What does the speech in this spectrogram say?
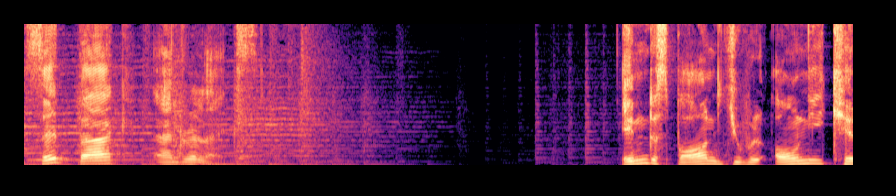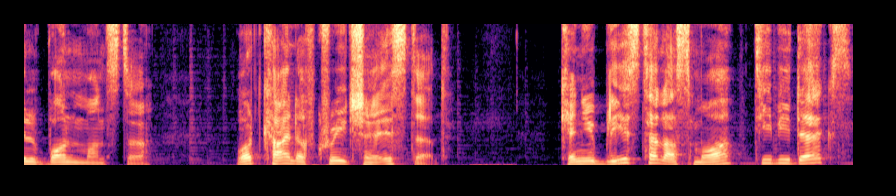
Sit back and relax. In the spawn you will only kill one monster. What kind of creature is that? Can you please tell us more, TB Dex?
